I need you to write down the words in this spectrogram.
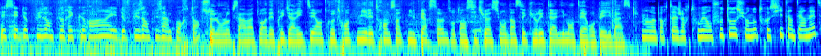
et c'est de plus en plus récurrent et de plus en plus important. Selon l'Observatoire des précarités, entre 30 000 et 35 000 personnes sont en situation d'insécurité alimentaire au Pays Basque. Un reportage à retrouver en photo sur notre site internet.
